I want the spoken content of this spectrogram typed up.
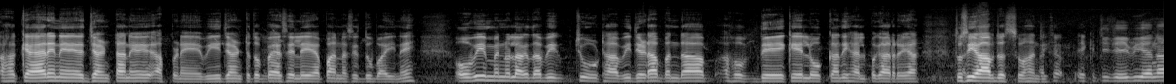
ਆਹ ਕਹਿ ਰਹੇ ਨੇ ਏਜੰਟਾਂ ਨੇ ਆਪਣੇ ਵੀ ਏਜੰਟ ਤੋਂ ਪੈਸੇ ਲਏ ਆ ਪਾਨਾ ਸਿੱਧੂ ਬਾਈ ਨੇ ਉਹ ਵੀ ਮੈਨੂੰ ਲੱਗਦਾ ਵੀ ਝੂਠ ਆ ਵੀ ਜਿਹੜਾ ਬੰਦਾ ਉਹ ਦੇ ਕੇ ਲੋਕਾਂ ਦੀ ਹੈਲਪ ਕਰ ਰਿਹਾ। ਤੁਸੀਂ ਆਪ ਦੱਸੋ ਹਾਂਜੀ। ਅੱਛਾ ਇੱਕ ਚੀਜ਼ ਇਹ ਵੀ ਹੈ ਨਾ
